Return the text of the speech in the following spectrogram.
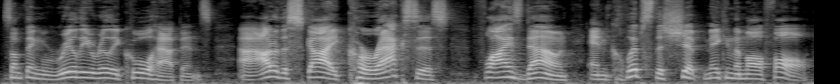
something really, really cool happens. Uh, out of the sky, Caraxes flies down and clips the ship, making them all fall.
